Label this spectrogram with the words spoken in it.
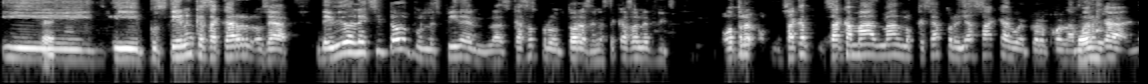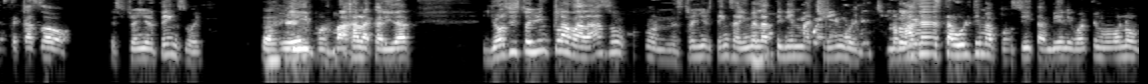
Y, y, pues tienen que sacar, o sea, debido al éxito, pues les piden las casas productoras, en este caso Netflix, otra, saca, saca más, más, lo que sea, pero ya saca, güey, pero con la marca, en este caso, Stranger Things, güey. Ajá. Y pues baja la calidad. Yo sí estoy bien clavadazo con Stranger Things, a mí me late bien machín, güey. Nomás esta última, pues sí, también, igual que el mono,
